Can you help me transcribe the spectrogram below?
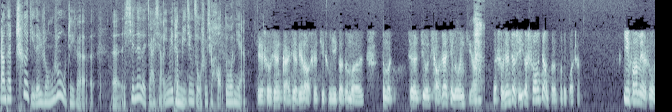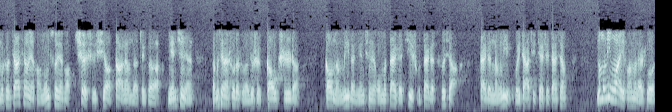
让他彻底的融入这个呃现在的家乡？因为他毕竟走出去好多年。这首先感谢李老师提出一个这么这么呃具有挑战性的问题啊。那首先这是一个双向奔赴的过程。一方面说，我们说家乡也好，农村也好，确实需要大量的这个年轻人。咱们现在说的主要就是高知的、高能力的年轻人。我们带着技术、带着思想、带着能力回家去建设家乡。那么另外一方面来说，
